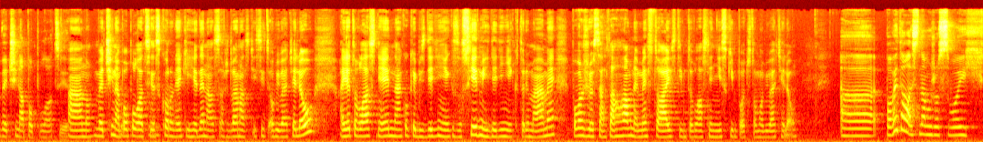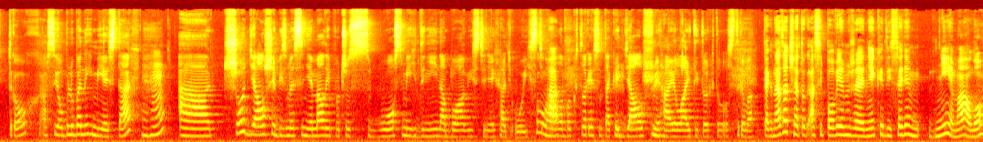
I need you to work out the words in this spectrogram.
väčšina populácie. Áno, väčšina populácie, skoro nejakých 11 až 12 tisíc obyvateľov a je to vlastne jedna ako keby z dediniek, zo 7 dediniek, ktoré máme, považuje sa za hlavné mesto aj s týmto vlastne nízkym počtom obyvateľov. Uh, povedala si nám už o svojich troch asi obľúbených miestach. Uh-huh. A čo ďalšie by sme si nemali počas 8 dní na Boaviste nechať ujsť? Uha. Alebo ktoré sú také ďalšie uh-huh. highlighty tohto ostrova? Tak na začiatok asi poviem, že niekedy 7 dní je málo.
